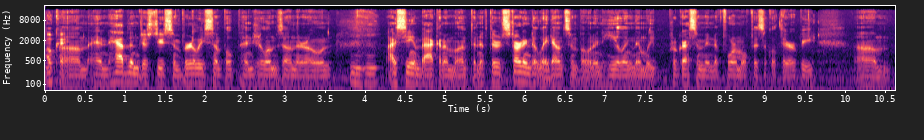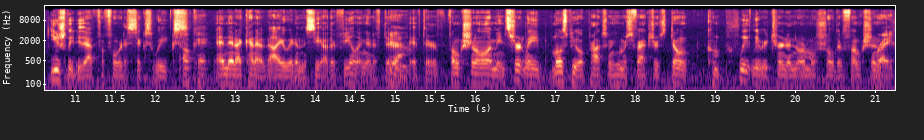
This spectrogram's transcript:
Okay. Um, and have them just do some really simple pendulums on their own. Mm-hmm. I see them back in a month, and if they're starting to lay down some bone and healing, then we progress them into formal physical therapy. Um, usually do that for four to six weeks. Okay. And then I kind of evaluate them and see how they're feeling, and if they're Yeah. if they're functional. I mean, certainly most people with proximal humerus fractures don't completely return to normal shoulder function. Right.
